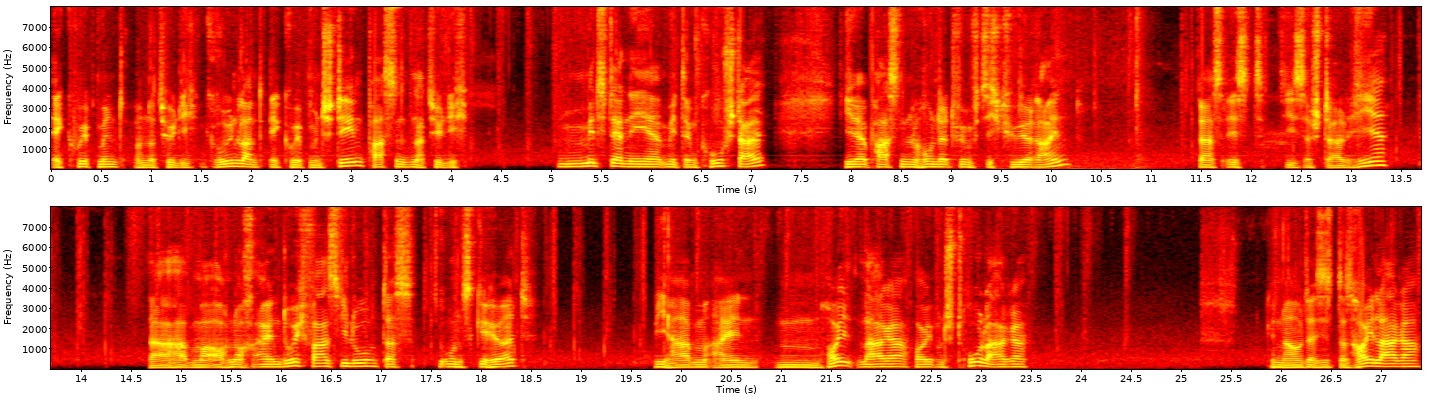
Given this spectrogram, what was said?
Equipment und natürlich Grünland-Equipment stehen. Passend natürlich mit der Nähe mit dem Kuhstall. Hier passen 150 Kühe rein. Das ist dieser Stall hier. Da haben wir auch noch ein Durchfahrsilo, das zu uns gehört. Wir haben ein hm, Heulager, Heu- und Strohlager. Genau, das ist das Heulager.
